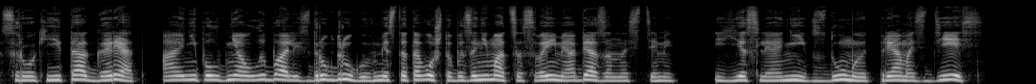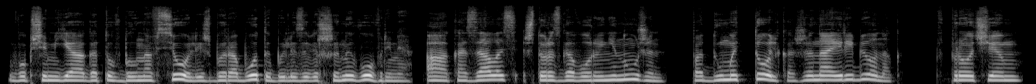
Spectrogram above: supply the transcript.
Сроки и так горят, а они полдня улыбались друг другу вместо того, чтобы заниматься своими обязанностями. И если они вздумают прямо здесь... В общем, я готов был на все, лишь бы работы были завершены вовремя. А оказалось, что разговор и не нужен. Подумать только, жена и ребенок. Впрочем,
